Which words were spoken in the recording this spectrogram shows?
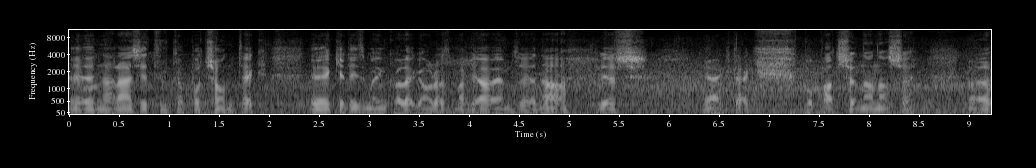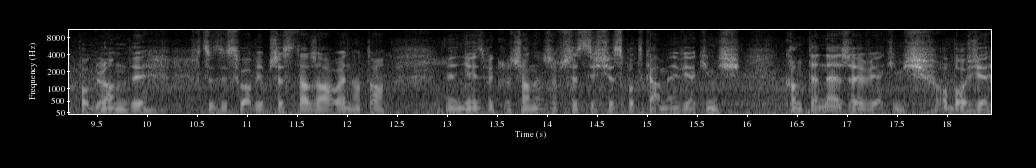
e, na razie tylko początek. E, Kiedyś z moim kolegą rozmawiałem, że no wiesz, jak tak popatrzę na nasze e, poglądy, w cudzysłowie przestarzałe, no to nie jest wykluczone, że wszyscy się spotkamy w jakimś kontenerze, w jakimś obozie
